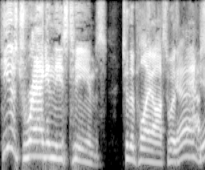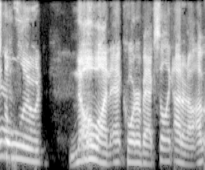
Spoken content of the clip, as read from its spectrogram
he is dragging these teams to the playoffs with yeah, absolute no one at quarterback. So like I don't know. I'm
